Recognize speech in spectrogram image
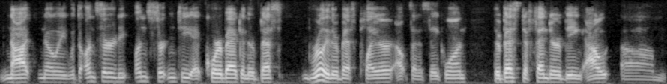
not knowing, with the uncertainty uncertainty at quarterback and their best really their best player outside of Saquon, their best defender being out. Um,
